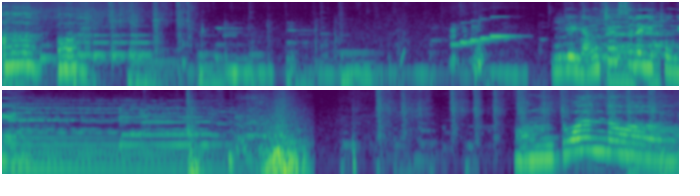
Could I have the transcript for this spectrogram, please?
아, 아, 아. 이제 양철 쓰레기통에 음, 또안 나와.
